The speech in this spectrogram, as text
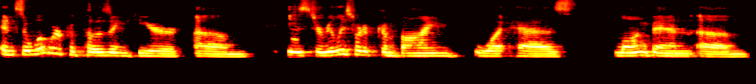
And so what we're proposing here um, is to really sort of combine what has long been um,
